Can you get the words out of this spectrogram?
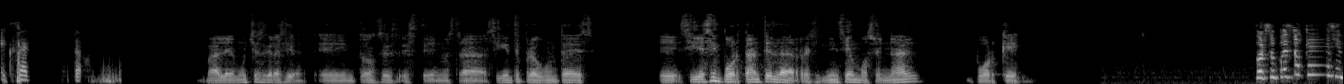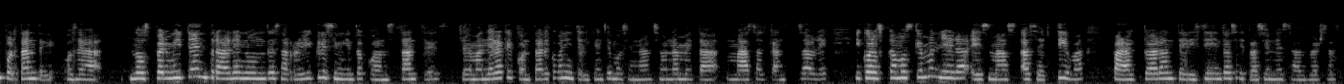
Exacto. Vale, muchas gracias. Eh, entonces, este, nuestra siguiente pregunta es, eh, si es importante la resiliencia emocional, ¿por qué? Por supuesto que es importante. O sea, nos permite entrar en un desarrollo y crecimiento constantes, de manera que contar con inteligencia emocional sea una meta más alcanzable y conozcamos qué manera es más asertiva para actuar ante distintas situaciones adversas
